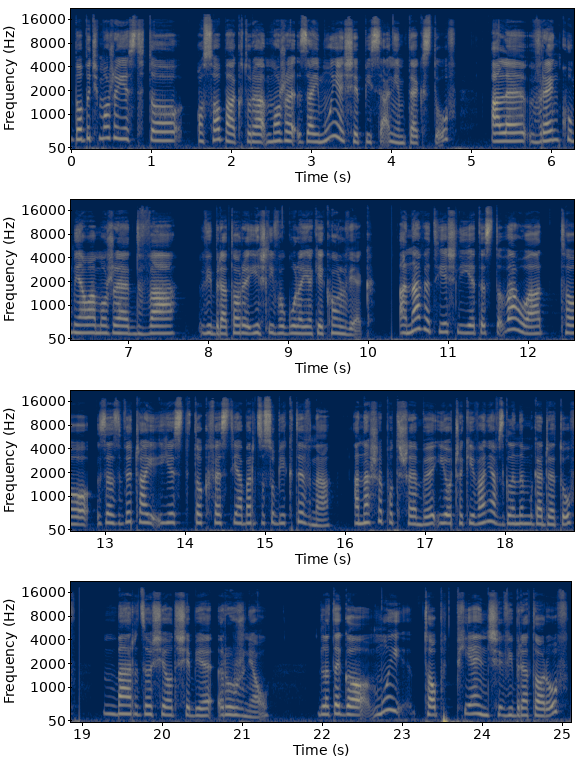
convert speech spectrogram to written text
Bo być może jest to osoba, która może zajmuje się pisaniem tekstów, ale w ręku miała może dwa wibratory, jeśli w ogóle jakiekolwiek. A nawet jeśli je testowała, to zazwyczaj jest to kwestia bardzo subiektywna, a nasze potrzeby i oczekiwania względem gadżetów bardzo się od siebie różnią. Dlatego mój top 5 wibratorów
